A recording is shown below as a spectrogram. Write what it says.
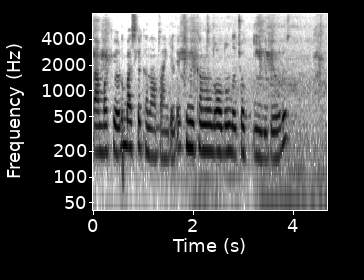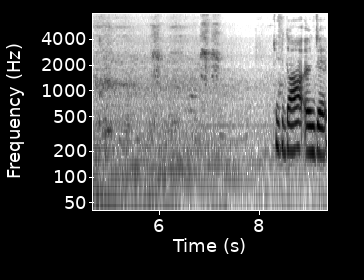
Ben bakıyorum başka kanaldan geliyor. Kimin kanalında olduğunu da çok iyi biliyoruz. Çünkü daha önce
